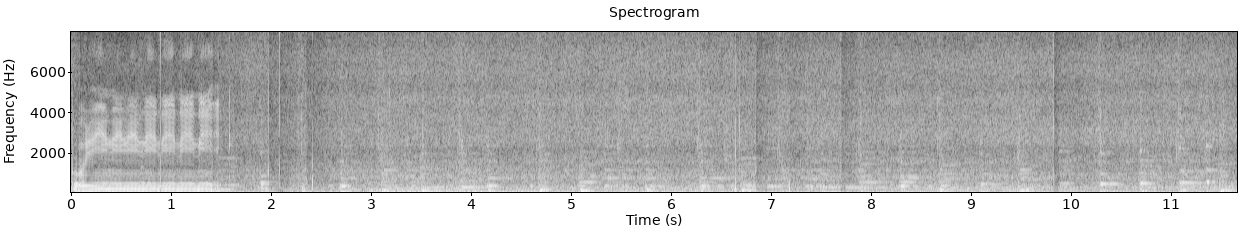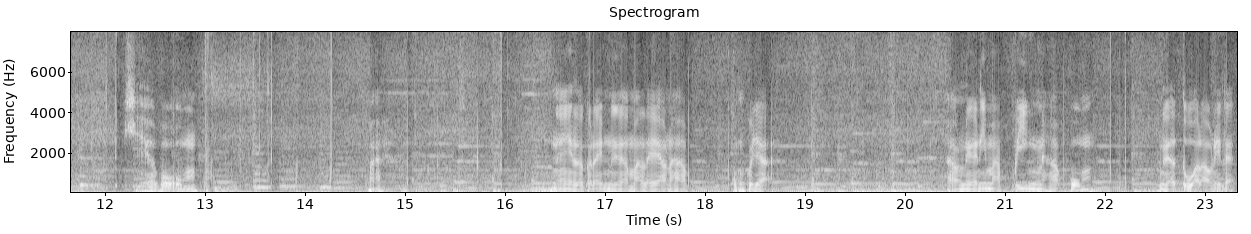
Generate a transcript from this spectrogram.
โอ้ยนี่นี่นี่นี่นี่นี่เคครับผมมานี่เราก็ได้เนื้อมาแล้วนะครับ ผมก็จะเอาเนื้อนี่มาปิ้งนะครับผมเนื้อตัวเรานี่แหละ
